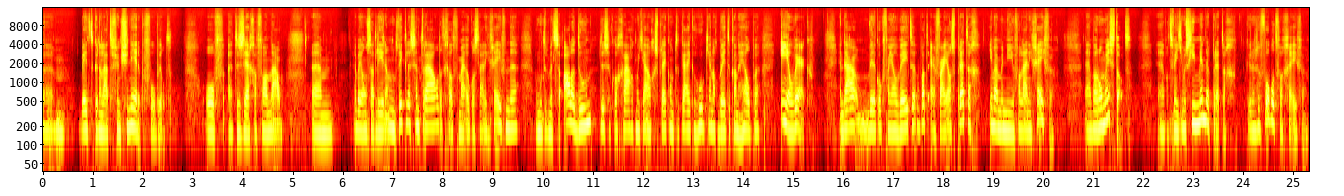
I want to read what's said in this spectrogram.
um, beter te kunnen laten functioneren, bijvoorbeeld. Of uh, te zeggen van nou, um, bij ons staat leren en ontwikkelen centraal. Dat geldt voor mij ook als leidinggevende. We moeten het met z'n allen doen. Dus ik wil graag ook met jou een gesprek om te kijken hoe ik je nog beter kan helpen in jouw werk. En daar wil ik ook van jou weten, wat ervaar je als prettig in mijn manier van leiding geven? En waarom is dat? wat vind je misschien minder prettig? Kunnen ze een voorbeeld van geven?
